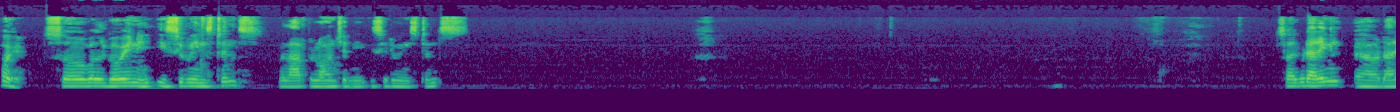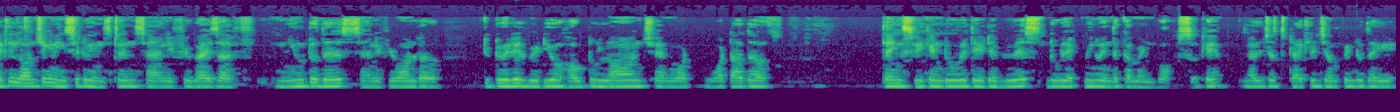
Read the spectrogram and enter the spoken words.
Okay, so we'll go in EC2 instance. We'll have to launch an EC2 instance. So I'll be directly, uh, directly launching an EC2 instance and if you guys are new to this and if you want a tutorial video how to launch and what, what are the things we can do with AWS, do let me know in the comment box. Okay, I'll just directly jump into the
